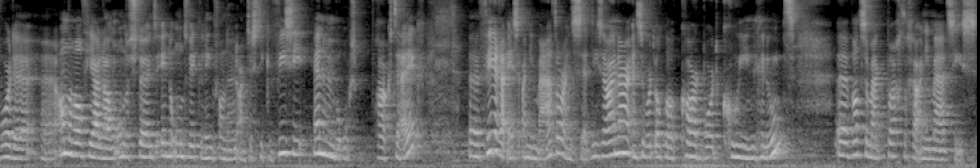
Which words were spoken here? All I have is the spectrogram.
worden anderhalf jaar lang ondersteund in de ontwikkeling van hun artistieke visie en hun beroepspraktijk. Eh, Vera is animator en setdesigner en ze wordt ook wel Cardboard Queen genoemd. Eh, want ze maakt prachtige animaties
